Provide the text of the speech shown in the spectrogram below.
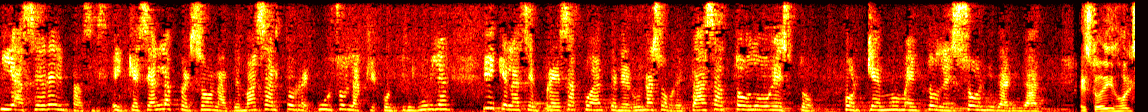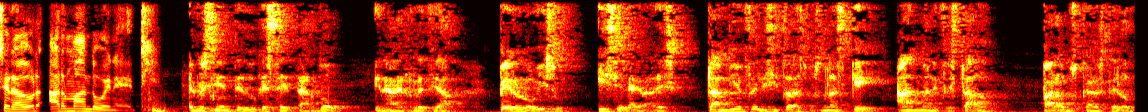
Y hacer énfasis en que sean las personas de más altos recursos las que contribuyan y que las empresas puedan tener una sobretasa. Todo esto porque es momento de solidaridad. Esto dijo el senador Armando Benedetti. El presidente Duque se tardó en haber retirado, pero lo hizo y se le agradece. También felicito a las personas que han manifestado para buscar este logro.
